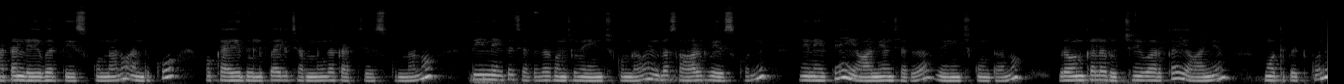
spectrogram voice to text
mutton liver తీసుకున్నాను. అందుకు ఒక ఐదు ఉల్లిపాయలు సన్నంగా కట్ చేసుకున్నాను. దీన్ని అయితే చక్కగా కొంచెం వేయించుకుందాము ఇందులో సాల్ట్ వేసుకొని నేనైతే ఈ ఆనియన్ చక్కగా వేయించుకుంటాను. బ్రౌన్ కలర్ వచ్చే వరకు ఈ ఆనియన్ మూత పెట్టుకొని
